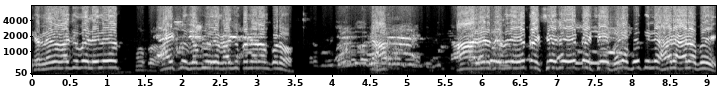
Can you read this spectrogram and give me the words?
એક લઈ લો રાજુભાઈ લઈ લો એક. હાઈટનું જબલું એક રાજુ કનારામ કરો. હા હા લઈ લો બધા એક જ છે એક જ છે. ભલે ગોતી લે હારા હારા ભાઈ.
